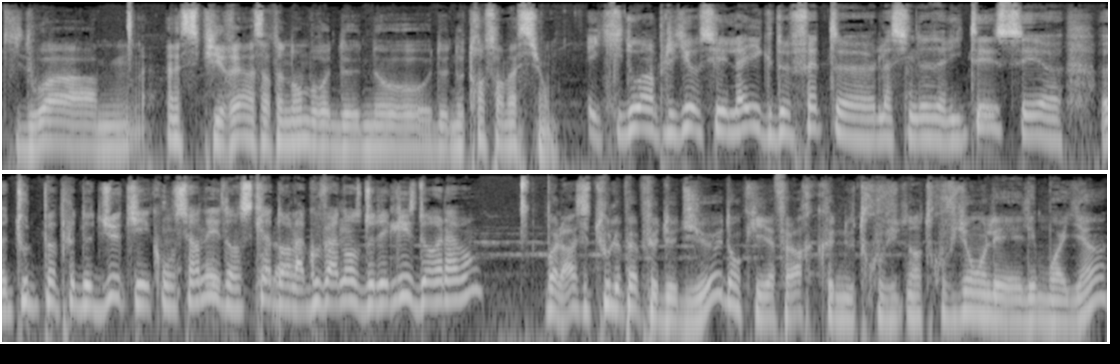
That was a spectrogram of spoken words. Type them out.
qui doit hum, inspirer un certain nombre de nos, de nos transformations. Et qui doit impliquer aussi les laïcs. De fait, euh, la synodalité, c'est euh, tout le peuple de Dieu qui est concerné, dans ce cas, dans la gouvernance de l'Église dorénavant? Voilà, c'est tout le peuple de Dieu, donc il va falloir que nous trouvions, en trouvions les, les moyens,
